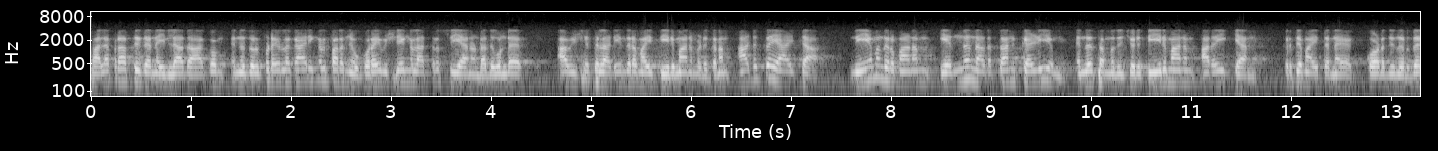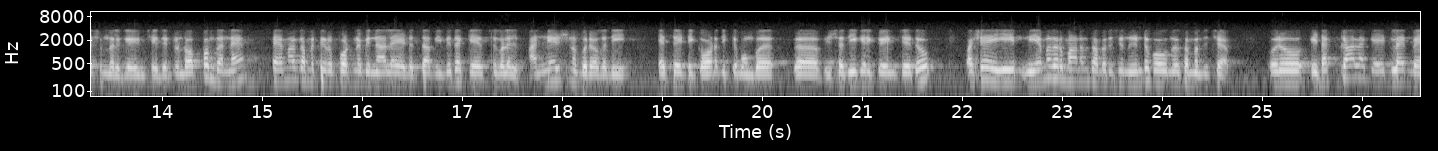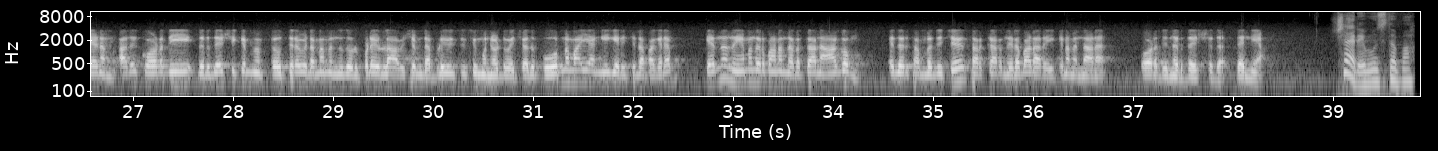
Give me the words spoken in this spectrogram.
ഫലപ്രാപ്തി തന്നെ ഇല്ലാതാകും എന്നതുൾപ്പെടെയുള്ള കാര്യങ്ങൾ പറഞ്ഞു. കുറെ വിഷയങ്ങൾ അഡ്രസ് ചെയ്യാനുണ്ട്. അതുകൊണ്ട് ആ വിഷയത്തിൽ അടിയന്തരമായി തീരുമാനമെടുക്കണം. അടുത്തയാഴ്ച നിയമനിർമ്മാണം എന്ന് നടത്താൻ കഴിയും എന്നത് സംബന്ധിച്ച് ഒരു തീരുമാനം അറിയിക്കാൻ കൃത്യമായി തന്നെ കോടതി നിർദ്ദേശം നൽകുകയും ചെയ്തിട്ടുണ്ട്. ഒപ്പം തന്നെ ഹേമ കമ്മിറ്റി റിപ്പോർട്ടിന് പിന്നാലെ എടുത്ത വിവിധ കേസുകളിൽ അന്വേഷണ പുരോഗതി എസ് ഐ ടി കോടതിക്ക് മുമ്പ് വിശദീകരിക്കുകയും ചെയ്തു. പക്ഷേ ഈ നിയമനിർമ്മാണം സംബന്ധിച്ച് നീണ്ടുപോകുന്നത് സംബന്ധിച്ച് ഒരു ഇടക്കാല ഗൈഡ് ലൈൻ വേണം. അത് കോടതി നിർദ്ദേശിക്കുന്ന ഉത്തരവിടണം എന്നതുൾപ്പെടെയുള്ള ആവശ്യം ഡബ്ല്യു സി സി മുന്നോട്ട് വെച്ചു. അത് പൂർണമായി അംഗീകരിച്ചില്ല പകരം. എന്ന് നിയമനിർമ്മാണം നടത്താനാകും എന്നത് സംബന്ധിച്ച് സർക്കാർ നിലപാട് അറിയിക്കണമെന്നാണ് കോടതി നിർദ്ദേശിച്ചത്. ധന്യ. ശരി മുസ്തഫ.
